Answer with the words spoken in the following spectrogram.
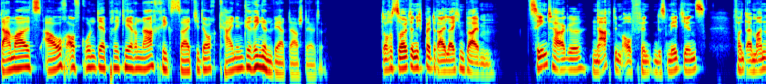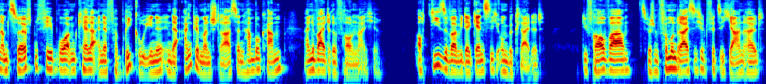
Damals auch aufgrund der prekären Nachkriegszeit jedoch keinen geringen Wert darstellte. Doch es sollte nicht bei drei Leichen bleiben. Zehn Tage nach dem Auffinden des Mädchens fand ein Mann am 12. Februar im Keller einer Fabrikruine in der Ankelmannstraße in Hamburg-Hamm eine weitere Frauenleiche. Auch diese war wieder gänzlich unbekleidet. Die Frau war zwischen 35 und 40 Jahren alt,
